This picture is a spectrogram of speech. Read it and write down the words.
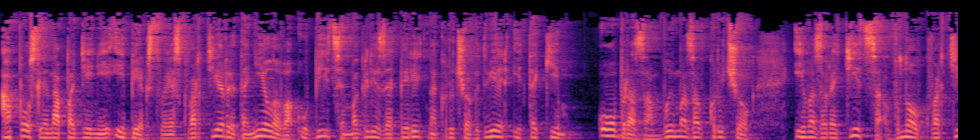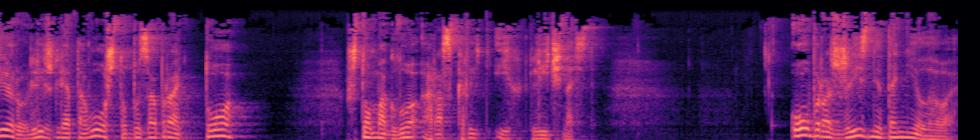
а после нападения и бегства из квартиры Данилова убийцы могли запереть на крючок дверь и таким образом, вымазав крючок, и возвратиться вновь в квартиру лишь для того, чтобы забрать то, что могло раскрыть их личность. Образ жизни Данилова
